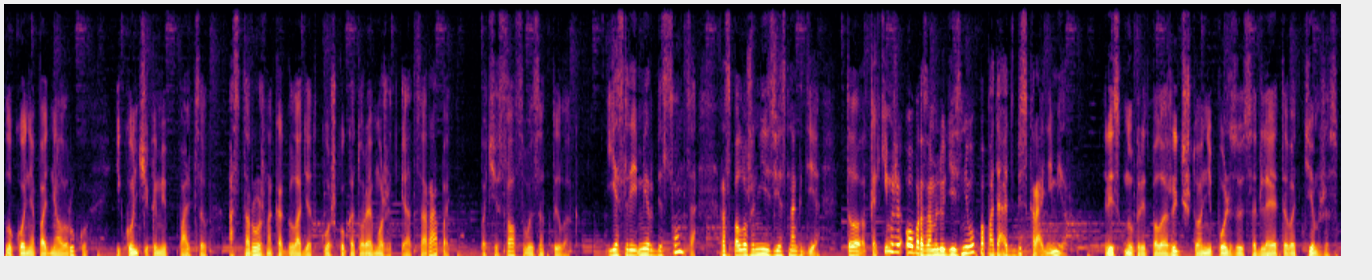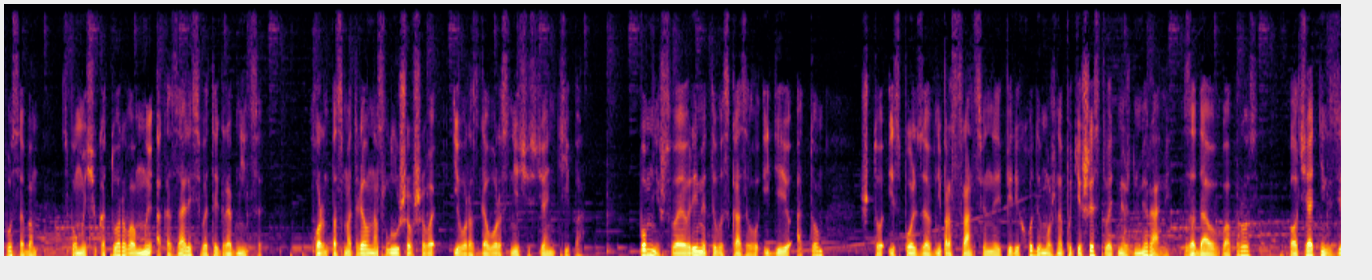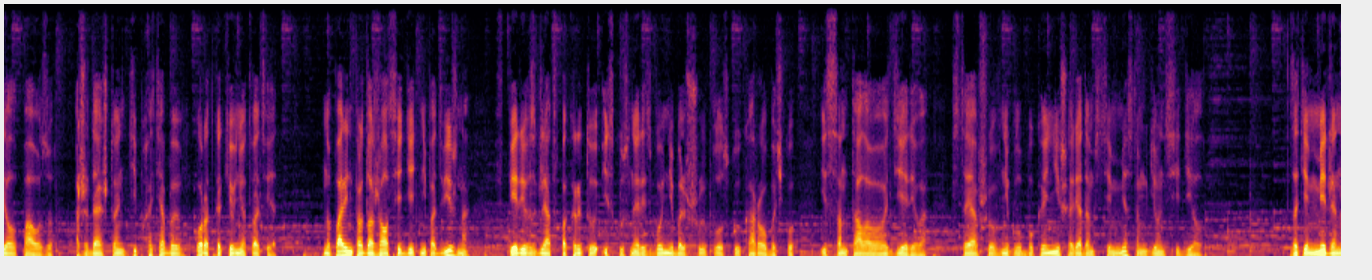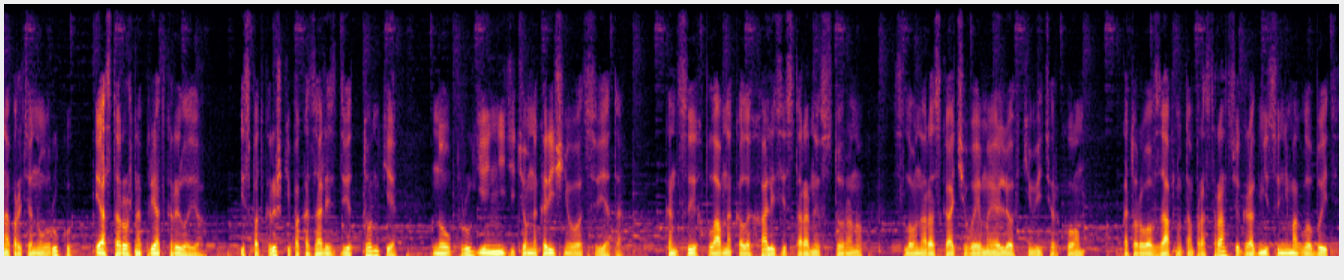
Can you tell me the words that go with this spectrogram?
Луконя поднял руку и кончиками пальцев, осторожно, как гладят кошку, которая может и отцарапать, почесал свой затылок. «Если мир без солнца расположен неизвестно где, то каким же образом люди из него попадают в бескрайний мир?» Рискну предположить, что они пользуются для этого тем же способом, с помощью которого мы оказались в этой гробнице. Хорн посмотрел на слушавшего его разговор с нечистью Антипа. «Помнишь, в свое время ты высказывал идею о том, что, используя внепространственные переходы, можно путешествовать между мирами?» Задав вопрос, волчатник сделал паузу, ожидая, что Антип хотя бы коротко кивнет в ответ. Но парень продолжал сидеть неподвижно, вперев взгляд в покрытую искусной резьбой небольшую плоскую коробочку из санталового дерева, стоявшую в неглубокой нише рядом с тем местом, где он сидел. Затем медленно протянул руку и осторожно приоткрыл ее. Из-под крышки показались две тонкие, но упругие нити темно-коричневого цвета. Концы их плавно колыхались из стороны в сторону, словно раскачиваемые легким ветерком, которого в замкнутом пространстве гробницы не могло быть.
